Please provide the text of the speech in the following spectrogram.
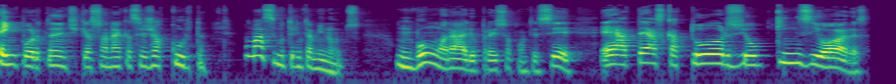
é importante que a soneca seja curta, no máximo 30 minutos. Um bom horário para isso acontecer é até as 14 ou 15 horas,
